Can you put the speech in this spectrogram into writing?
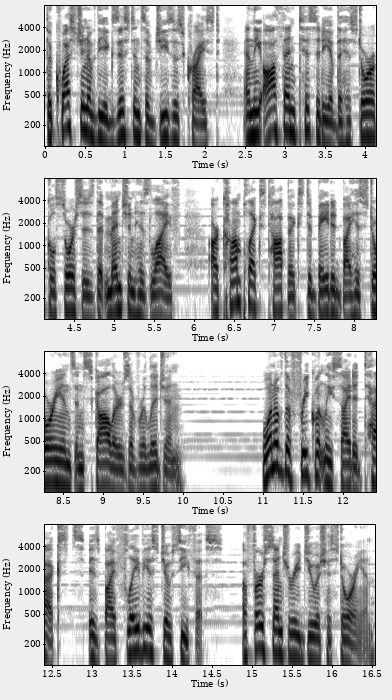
The question of the existence of Jesus Christ and the authenticity of the historical sources that mention his life are complex topics debated by historians and scholars of religion. One of the frequently cited texts is by Flavius Josephus, a first century Jewish historian.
